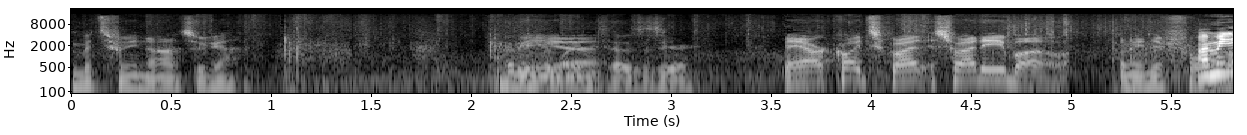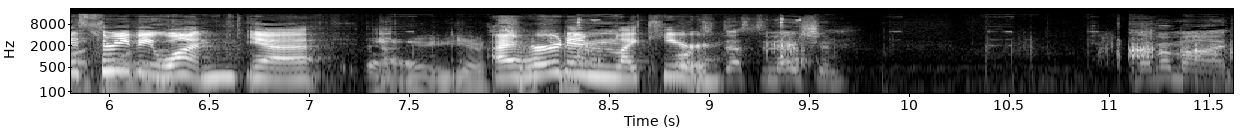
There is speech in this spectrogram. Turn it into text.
In between us, okay. maybe Maybe, one of uh, these houses here. They are quite sweat, sweaty, but I mean, there's four I mean, it's us, so, uh, 3v1. Yeah. Yeah, yeah. I heard him like here. destination. Never mind.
